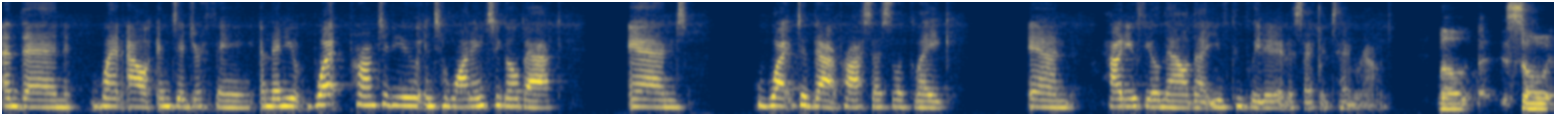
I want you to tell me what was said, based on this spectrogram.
and then went out and did your thing. And then you what prompted you into wanting to go back and what did that process look like and how do you feel now that you've completed it a second time around? Well, so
